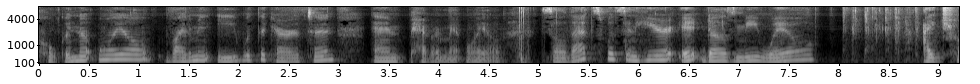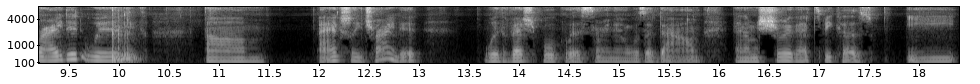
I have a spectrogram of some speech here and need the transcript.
coconut oil, vitamin E with the keratin, and peppermint oil. So that's what's in here. It does me well. I tried it with, um, I actually tried it with vegetable glycerin and it was a down. And I'm sure that's because e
